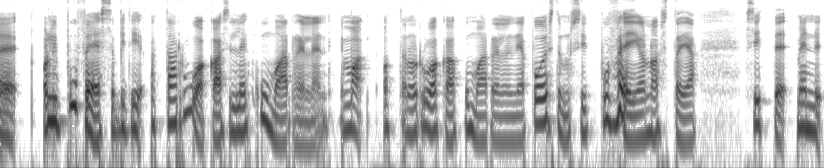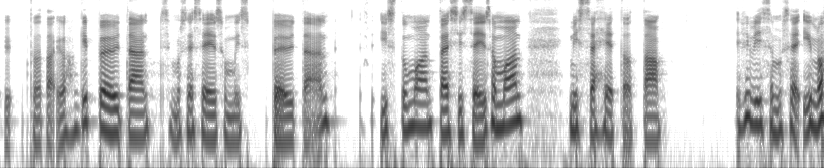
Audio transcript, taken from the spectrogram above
äh, oli bufeessa, piti ottaa ruokaa silleen kumarrellen. Ja mä oon ottanut ruokaa kumarrellen ja poistunut siitä buffejonosta ja sitten mennyt tuota, johonkin pöytään, semmoiseen seisomispöytään istumaan, tai siis seisomaan, missä he tota, hyvin semmoisia ilo,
